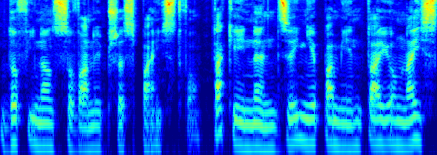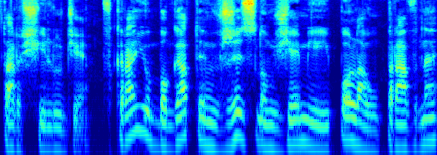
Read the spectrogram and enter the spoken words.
dofinansowany przez państwo. Takiej nędzy nie pamiętają najstarsi ludzie. W kraju bogatym w żyzną ziemię i pola uprawne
